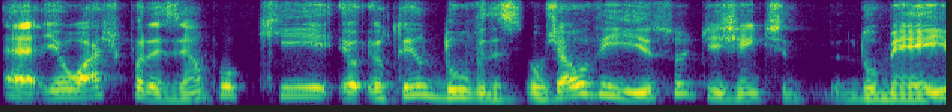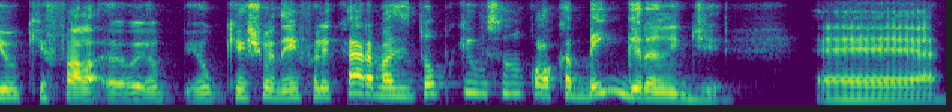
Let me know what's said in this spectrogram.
É, eu acho, por exemplo, que eu, eu, tenho dúvidas. Eu já ouvi isso de gente do meio que fala. Eu, eu, eu questionei e falei, cara, mas então por que você não coloca bem grande? É,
